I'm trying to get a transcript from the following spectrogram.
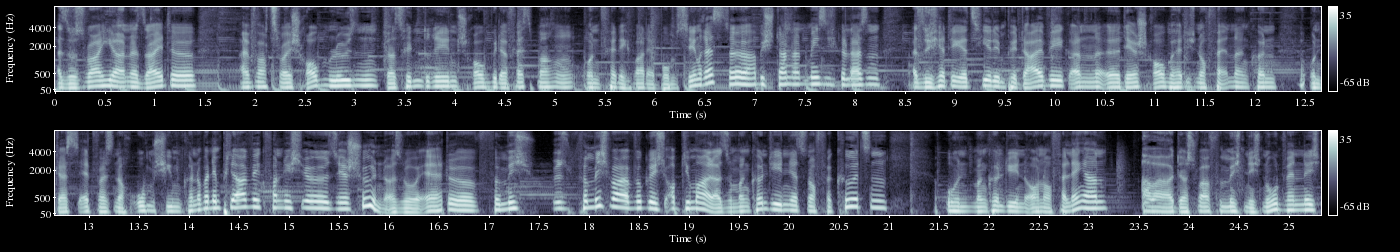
Also es war hier an der Seite einfach zwei Schrauben lösen, das hindrehen, Schrauben wieder festmachen und fertig war der Bums. Den Rest äh, habe ich standardmäßig gelassen. Also ich hätte jetzt hier den Pedalweg an äh, der Schraube hätte ich noch verändern können und das etwas nach oben schieben können. Aber den Pedalweg fand ich äh, sehr schön. Also er hätte für mich, für mich war er wirklich optimal. Also man könnte ihn jetzt noch verkürzen und man könnte ihn auch noch verlängern. Aber das war für mich nicht notwendig.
